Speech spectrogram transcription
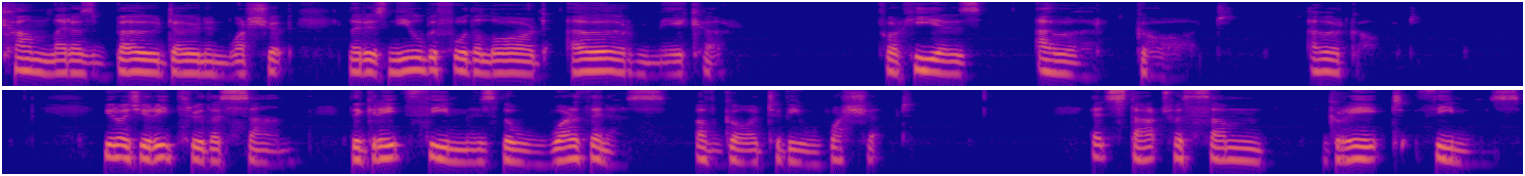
Come, let us bow down and worship. Let us kneel before the Lord, our Maker, for he is our God our God. You know, as you read through this psalm, the great theme is the worthiness of God to be worshipped. It starts with some great themes,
